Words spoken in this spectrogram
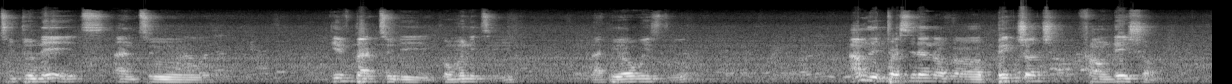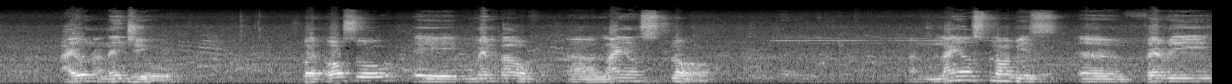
to donate and to give back to the community, like we always do. I'm the president of a Big Church Foundation. I own an NGO, but also a member of uh, Lions Club. And Lions Club is a very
